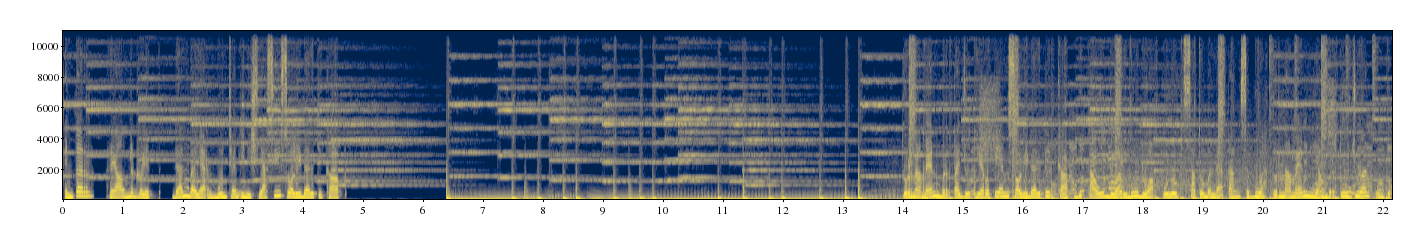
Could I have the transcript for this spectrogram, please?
Inter, Real Madrid, dan Bayern Munchen inisiasi Solidarity Cup. Turnamen bertajuk European Solidarity Cup di tahun 2021 mendatang sebuah turnamen yang bertujuan untuk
